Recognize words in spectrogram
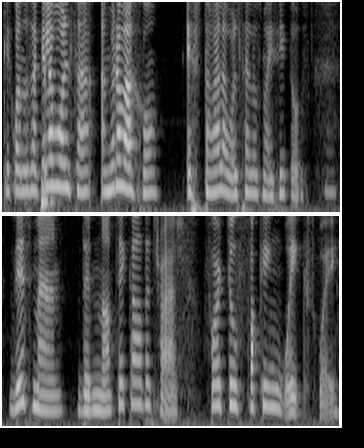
Que cuando saqué la bolsa, a mero abajo estaba la bolsa de los maicitos. This man did not take out the trash for two fucking weeks, güey.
